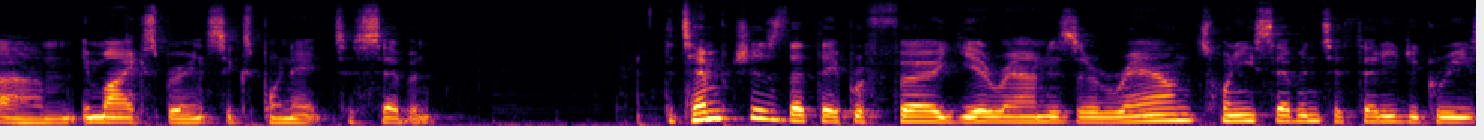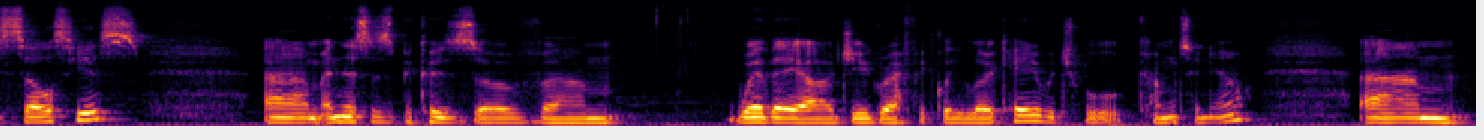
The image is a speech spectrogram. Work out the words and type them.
um, in my experience, 6.8 to 7. The temperatures that they prefer year round is around 27 to 30 degrees Celsius, um, and this is because of um, where they are geographically located, which we'll come to now, um,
